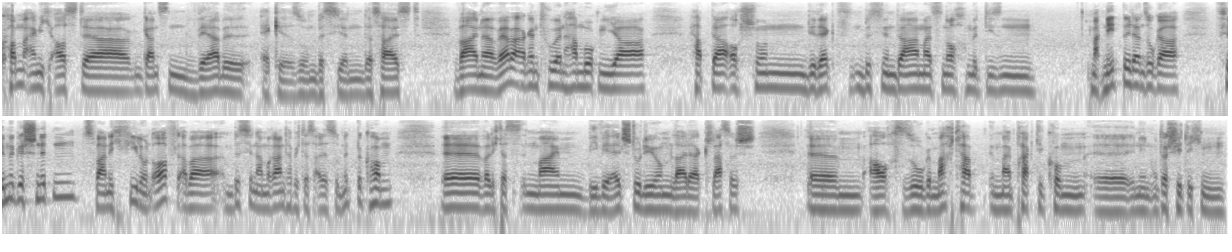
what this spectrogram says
komme eigentlich aus der ganzen Werbeecke so ein bisschen. Das heißt, war in einer Werbeagentur in Hamburg ein Jahr, habe da auch schon direkt ein bisschen damals noch mit diesen Magnetbildern sogar Filme geschnitten. Zwar nicht viel und oft, aber ein bisschen am Rand habe ich das alles so mitbekommen, äh, weil ich das in meinem BWL-Studium leider klassisch ähm, auch so gemacht habe in meinem Praktikum äh, in den unterschiedlichen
